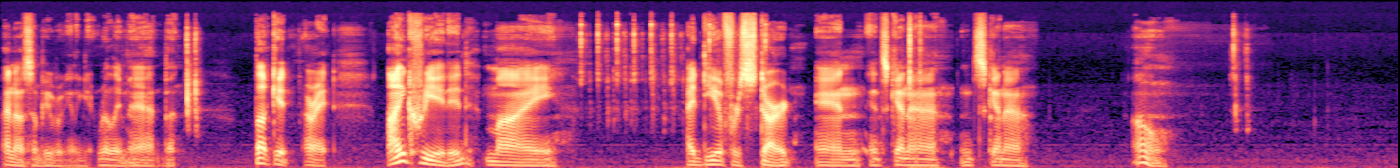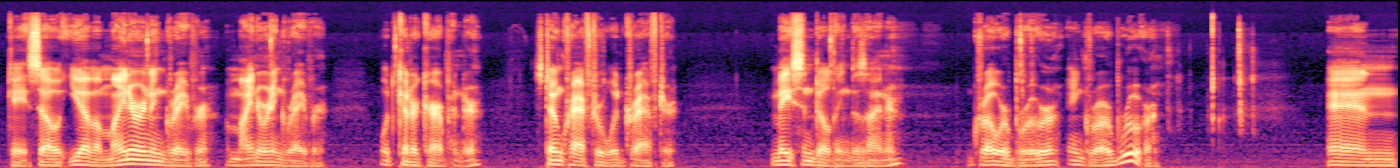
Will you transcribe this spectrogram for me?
I know some people are going to get really mad, but bucket. All right. I created my idea for start and it's gonna it's gonna oh. Okay so you have a miner and engraver a miner and engraver woodcutter carpenter stonecrafter woodcrafter mason building designer grower brewer and grower brewer. And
